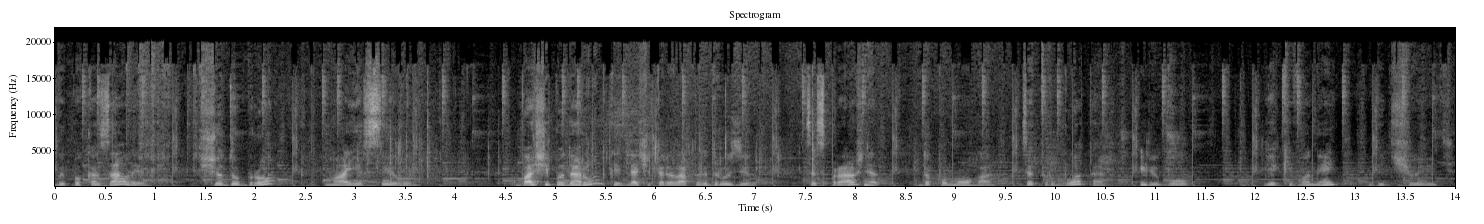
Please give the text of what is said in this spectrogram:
ви показали, що добро має силу. Ваші подарунки для чотирилапих друзів це справжня допомога, це турбота і любов, які вони відчують.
